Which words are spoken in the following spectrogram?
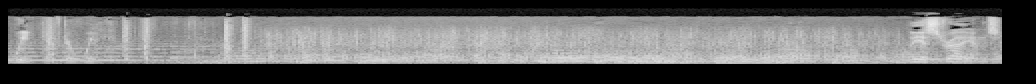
week after week. The Australians,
